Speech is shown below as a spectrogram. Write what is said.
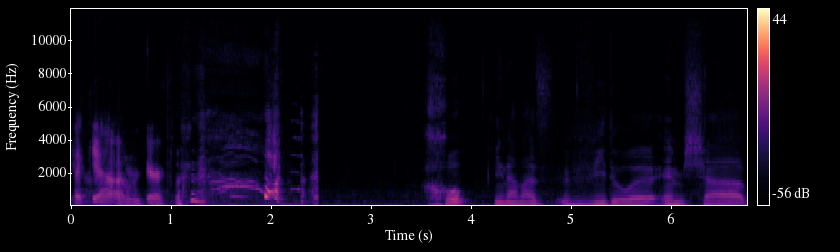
Heck yeah, I don't care. خب اینم از ویدیو امشب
